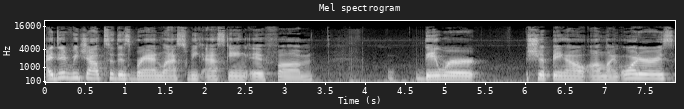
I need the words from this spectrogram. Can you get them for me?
I did reach out to this brand last week asking if um, they were shipping out online orders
